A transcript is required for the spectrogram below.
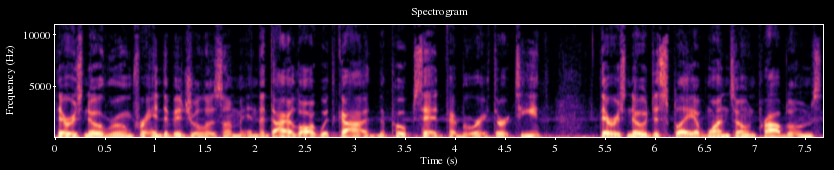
There is no room for individualism in the dialogue with God, the Pope said February 13th. There is no display of one's own problems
